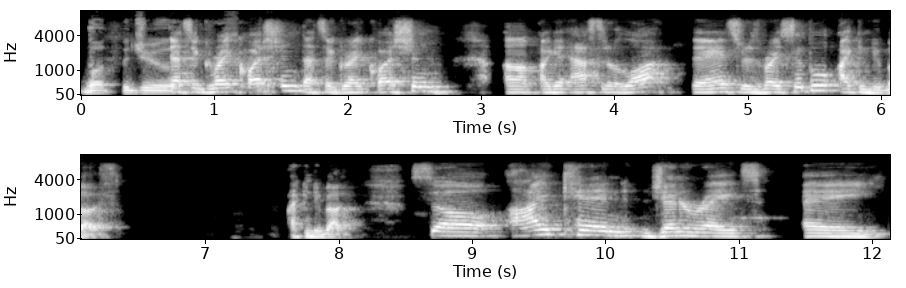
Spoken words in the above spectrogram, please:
What would you? That's a great question. That's a great question. Um, I get asked it a lot. The answer is very simple. I can do both. I can do both. So I can generate a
